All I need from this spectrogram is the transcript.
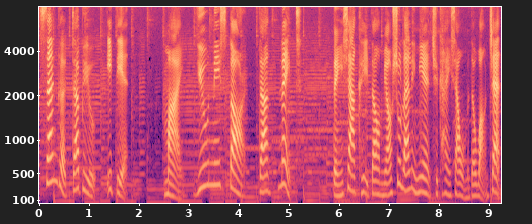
三个 W 一点 myunistar.net。等一下可以到描述栏里面去看一下我们的网站，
